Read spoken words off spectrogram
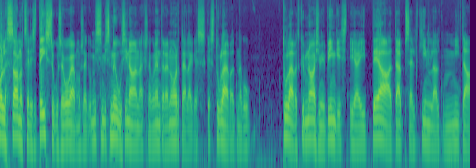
olles saanud sellise teistsuguse kogemusega, mis, mis nõu sina annaks nagu nendele noortele, kes, kes tulevad nagu, tulevad gümnaasiumipingist ja ei tea täpselt kindlalt, mida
